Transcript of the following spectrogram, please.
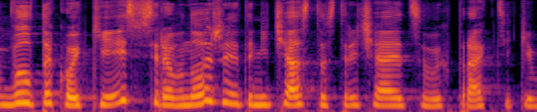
был такой кейс, все равно же это не часто встречается в их практике.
